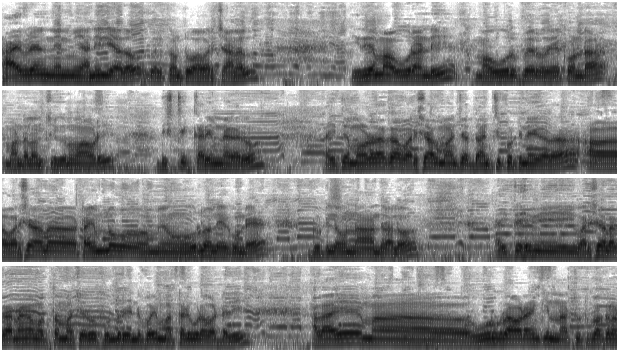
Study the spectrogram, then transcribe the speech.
హాయ్ ఫ్రెండ్స్ నేను మీ Anil Yadav. Welcome to our channel. ఇదే మా ఊరండి. మా ఊరు పేరు రేకొండ మండలం చిగురుమావిడి డిస్టిక్ కరీంనగర్. అయితే మొదటిదాకా వర్షాలు మంచిగా దంచి కొట్టినాయి కదా. ఆ వర్షాల టైంలో మేము ఊర్లో లేకుండే డ్యూటీలో ఉన్న ఆంధ్రాలో. అయితే మీ వర్షాల కారణంగా మొత్తం మా చెరువు ఫుల్ ఎండిపోయి మత్తడి కూడా పడ్డది. అలాగే మా ఊరుకు రావడానికి నా చుట్టుపక్కల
